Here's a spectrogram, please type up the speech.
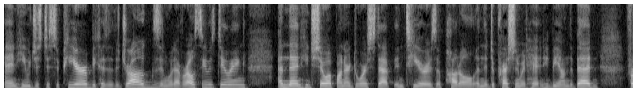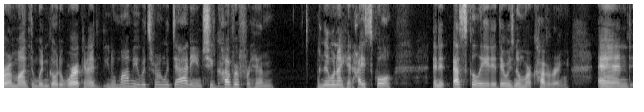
and he would just disappear because of the drugs and whatever else he was doing. And then he'd show up on our doorstep in tears, a puddle, and the depression would hit, and he'd be on the bed for a month and wouldn't go to work. And I'd, you know, mommy, what's wrong with daddy? And she'd cover for him. And then when I hit high school and it escalated, there was no more covering. And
